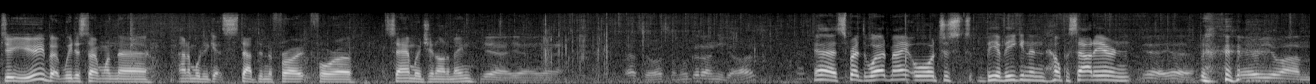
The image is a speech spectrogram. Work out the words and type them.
do you? But we just don't want the animal to get stabbed in the throat for a sandwich. You know what I mean? yeah, yeah, yeah. That's awesome. Well, good on you guys. Yeah, spread the word, mate, or just be a vegan and help us out here. And Yeah, yeah. where are you? Um,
